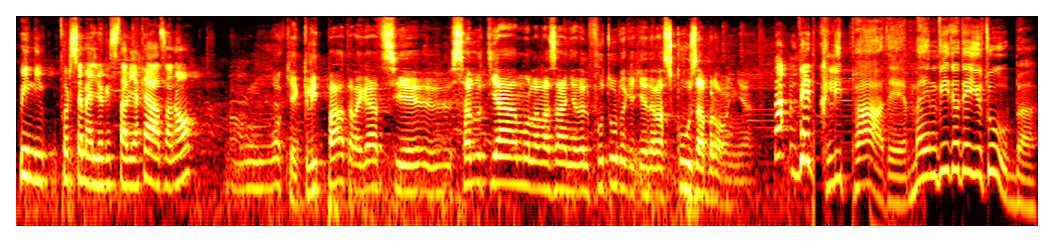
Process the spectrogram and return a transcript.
Quindi forse è meglio che stavi a casa, no? Mm, ok, clippata ragazzi e eh, salutiamo la lasagna del futuro che chiederà scusa a Brogna. Ma ved- Clippate, ma è in video di YouTube.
